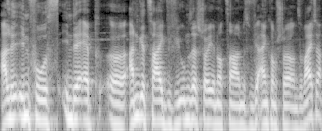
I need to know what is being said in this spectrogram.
alle Infos in der App äh, angezeigt, wie viel Umsatzsteuer ihr noch zahlen müsst, wie viel Einkommensteuer und so weiter.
